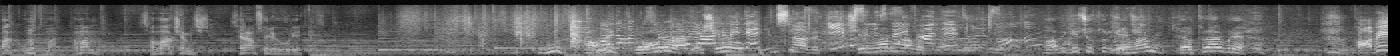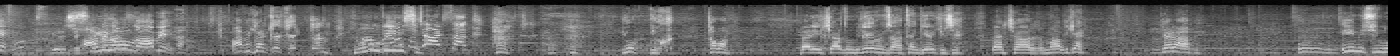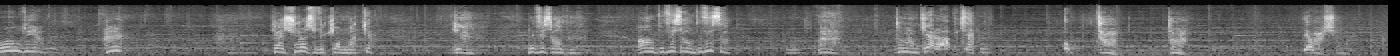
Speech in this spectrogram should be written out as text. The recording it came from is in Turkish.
Bak unutma tamam mı? Sabah akşam içecek. Selam söyle Huriye teyze. Bir şey oluyor yardım edin. İyi misin abi? İyi misiniz beyefendi? Abi geç otur. Geç. var mı? Ya otur abi buraya. Abi! Abi ne oldu abi? Abi gel gel gel. gel. Ne oldu iyi misin? Çağırsak. Yok yok tamam. Ben ilk yardım biliyorum zaten gerekirse. Ben çağırırım abi gel. Gel abi. İyi misin ne oldu ya? Ha? Gel şurası dükkan bak gel. Gel. Nefes al böyle. Al nefes al nefes al. Ha. Tamam gel abi gel. Hop tamam tamam. Yavaş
